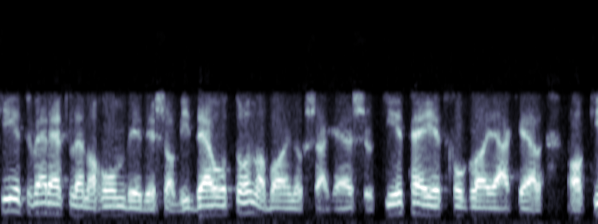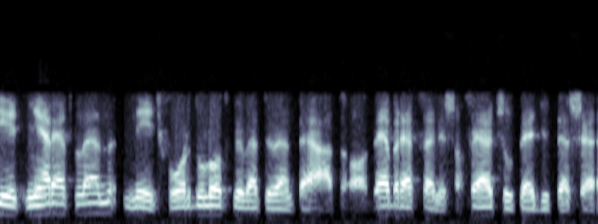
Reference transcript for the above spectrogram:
két veretlen, a Honvéd és a Videóton a bajnokság első két helyét foglalják el, a két nyeretlen négy fordulót követően tehát a Debrecen és a Felcsút együttese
